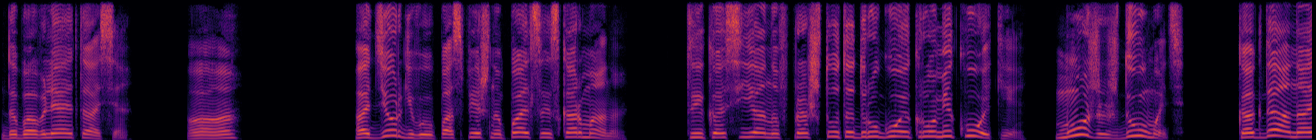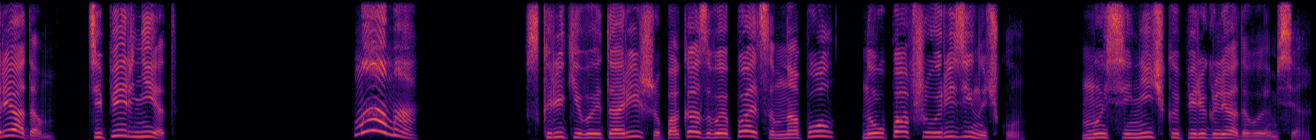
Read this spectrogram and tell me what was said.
Добавляет Ася. «А, Отдергиваю поспешно пальцы из кармана. «Ты, Касьянов, про что-то другое, кроме койки. Можешь думать? Когда она рядом, теперь нет». «Мама!» Вскрикивает Ариша, показывая пальцем на пол на упавшую резиночку. Мы с Синичкой переглядываемся.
